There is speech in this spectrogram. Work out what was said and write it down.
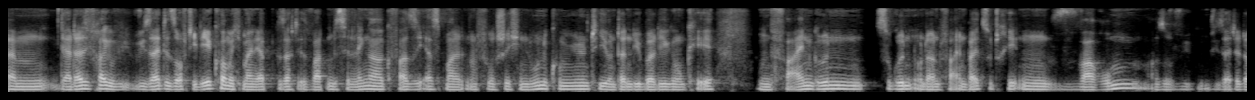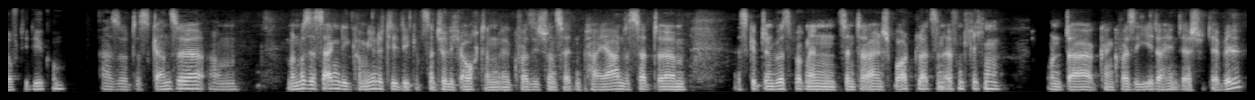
Ähm, ja, da ist die Frage, wie, wie seid ihr so auf die Idee gekommen? Ich meine, ihr habt gesagt, ihr wart ein bisschen länger quasi erstmal in Anführungsstrichen nur eine Community und dann die Überlegung, okay, einen Verein gründen, zu gründen oder einen Verein beizutreten. Warum? Also wie, wie seid ihr da auf die Idee gekommen? Also das Ganze, ähm, man muss ja sagen, die Community, die gibt's natürlich auch dann äh, quasi schon seit ein paar Jahren. Das hat, ähm, es gibt in Würzburg einen zentralen Sportplatz, einen öffentlichen, und da kann quasi jeder hin, der, der will.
